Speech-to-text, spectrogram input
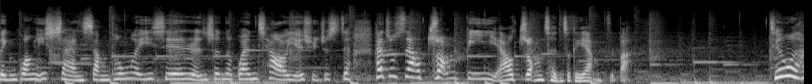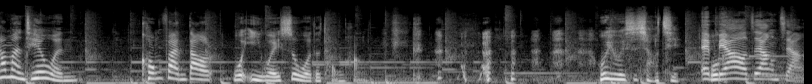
灵光一闪，想通了一些人生的关窍，也许就是这样。他就是要装逼，也要装成这个样子吧。结果他们贴文空泛到，我以为是我的同行。我以为是小姐，哎、欸，不要这样讲。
